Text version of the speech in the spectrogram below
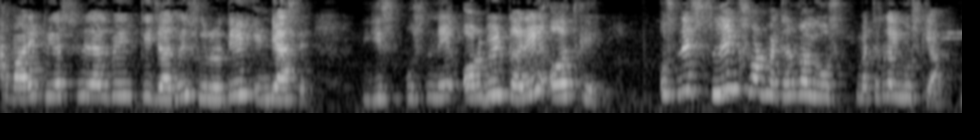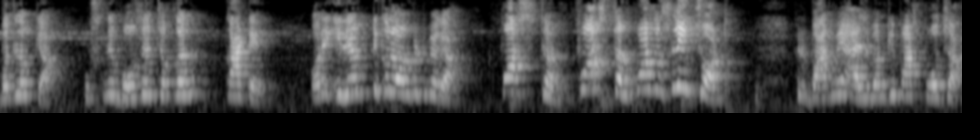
हमारे पी एस की जर्नी शुरू होती है इंडिया से। उसने ऑर्बिट करे अर्थ के। उसने स्लिंग शॉट मेथड का यूज़ मेथड का यूज़ किया। मतलब क्या? उसने बहुत से चक्कर काटे और इलेक्ट्रिकल ऑर्बिट में गया। फास्टर फास्टर फास्टर स्लिंग शॉट फिर बाद में एल के पास पहुँचा।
